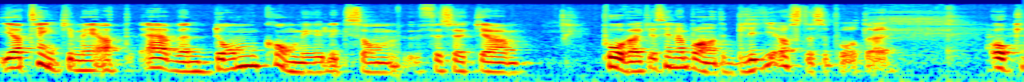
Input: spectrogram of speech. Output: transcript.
jag tänker mig att även de kommer ju liksom försöka påverka sina barn att bli Östersupportrar. Och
